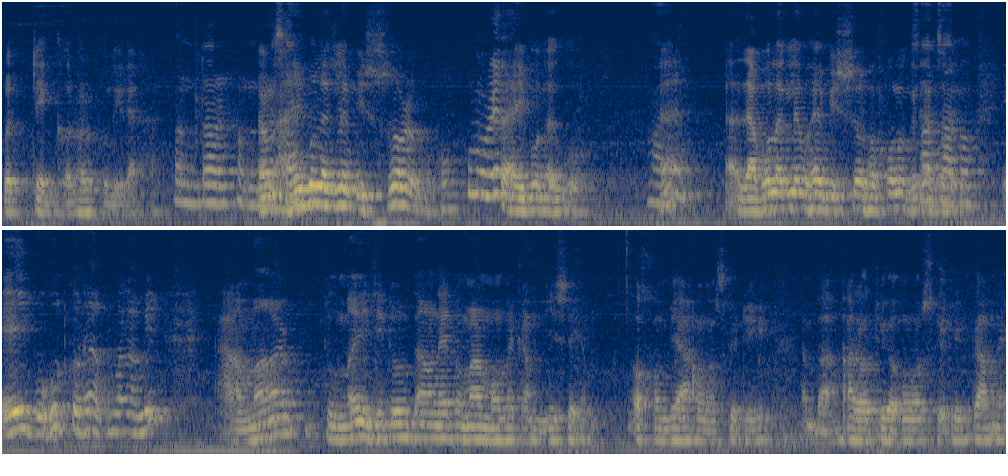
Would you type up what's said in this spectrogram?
প্ৰত্যেক ঘৰৰ খুলি ৰাখা আহিব লাগিলে বিশ্বৰ সকলোৰে আহিব লাগিব? যাব লাগিলে সেই বিশ্বৰ সকলোকে। লাগিব। এই বহুত কথা আপোনাক আমি আমাৰ তুমি যিটোৰ কাৰণে তোমাৰ মনে কান্দিছে অসমীয়া সংস্কৃতি বা ভাৰতীয় সংস্কৃতিৰ কাৰণে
